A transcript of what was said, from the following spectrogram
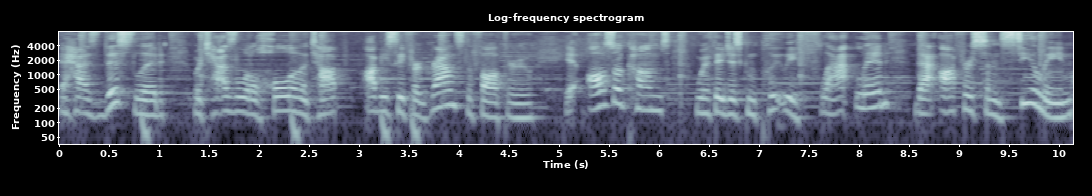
It has this lid, which has a little hole in the top, obviously for grounds to fall through. It also comes with a just completely flat lid that offers some sealing,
